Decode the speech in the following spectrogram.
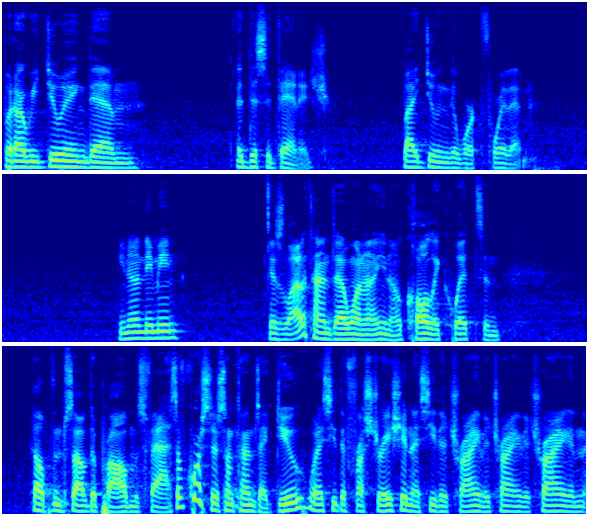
But are we doing them a disadvantage by doing the work for them? You know what I mean? There's a lot of times I want to, you know, call it quits and help them solve the problems fast. Of course, there's sometimes I do when I see the frustration. I see they're trying, they're trying, they're trying, and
